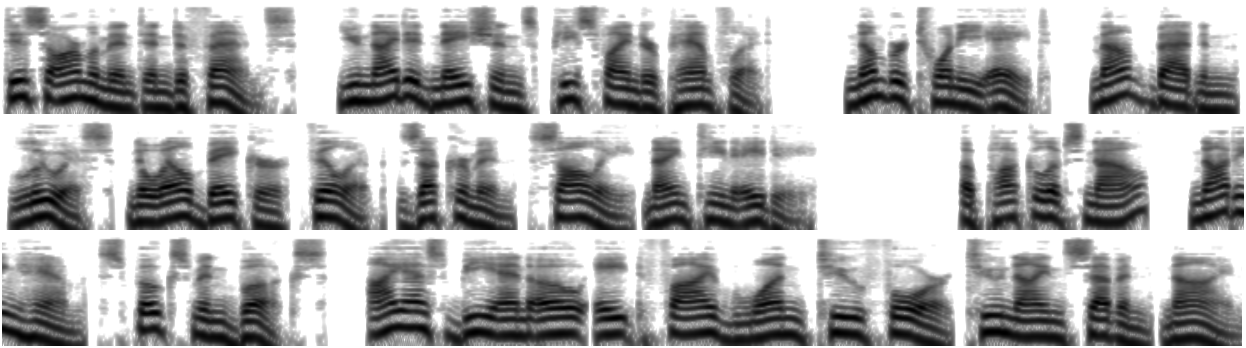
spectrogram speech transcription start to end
Disarmament and Defense. United Nations Peacefinder pamphlet. No. 28. Mountbatten, Louis, Noel Baker, Philip, Zuckerman, Solly 1980. Apocalypse Now? Nottingham, Spokesman Books. ISBN 0-85124-297-9.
